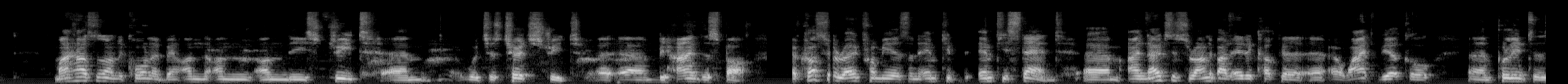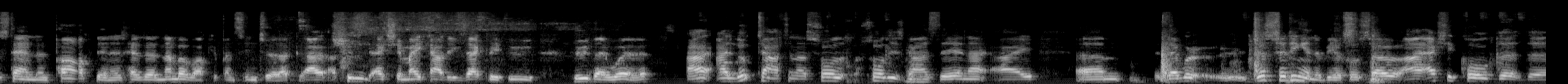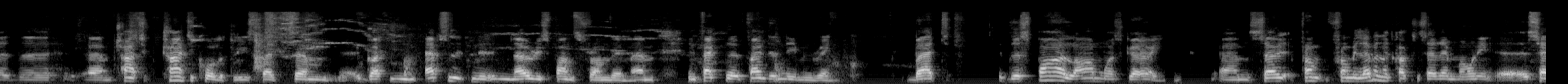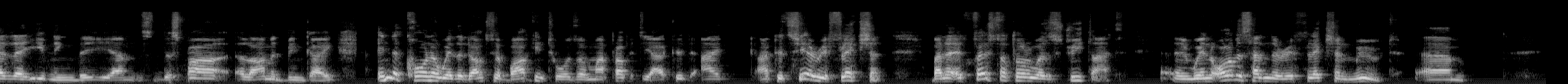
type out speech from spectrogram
my house is on the corner on on on the street, um, which is Church Street, uh, uh, behind the spa. Across the road from me is an empty empty stand. Um, I noticed around about eight o'clock a, a white vehicle um, pull into the stand and park there, and it had a number of occupants into it. I, I, I couldn't actually make out exactly who who they were. I, I, looked out and I saw saw these guys there, and I, I um, they were just sitting in the vehicle. So I actually called the the, the um, tried to tried to call the police, but um, got absolutely no response from them. Um, in fact, the phone didn't even ring. But the spy alarm was going, um, so from from eleven o'clock to Saturday morning, uh, Saturday evening, the um, the spa alarm had been going. In the corner where the dogs were barking towards on my property, I could I I could see a reflection, but at first I thought it was a street light. And when all of a sudden the reflection moved, um,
